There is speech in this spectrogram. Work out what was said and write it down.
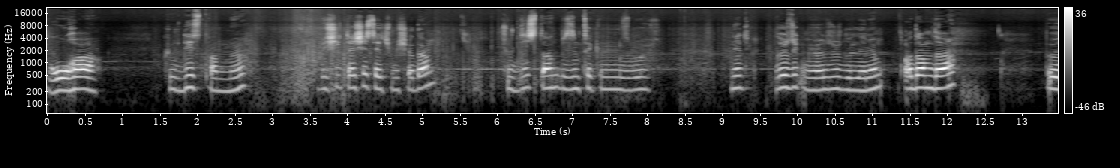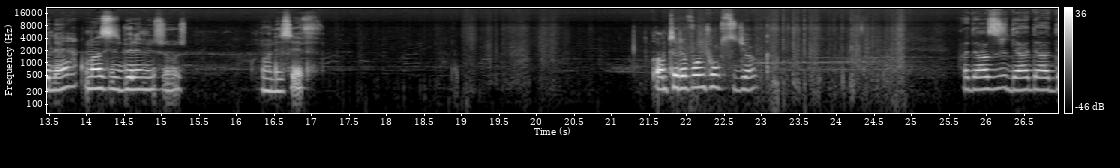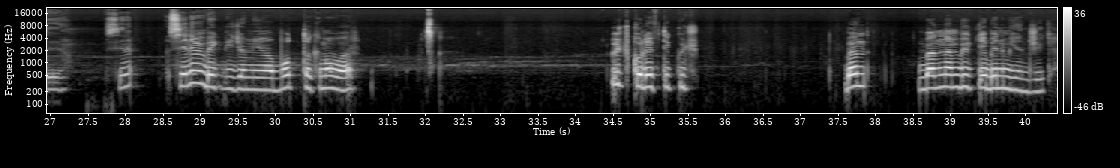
Oha. Kürdistan mı? Beşiktaş'ı seçmiş adam. Kürdistan bizim takımımız bu. Net gözükmüyor özür dilerim. Adam da böyle ama siz göremiyorsunuz. Maalesef. Lan telefon çok sıcak. Hadi hazır de hadi hadi. Seni seni mi bekleyeceğim ya? Bot takımı var. 3 kolektif güç ben benden büyük de benim yenecek.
